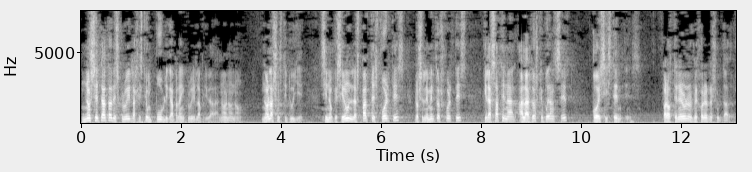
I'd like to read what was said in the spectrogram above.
No se trata de excluir la gestión pública para incluir la privada, no, no, no, no la sustituye, sino que se unen las partes fuertes, los elementos fuertes que las hacen a, las dos que puedan ser coexistentes para obtener unos mejores resultados.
